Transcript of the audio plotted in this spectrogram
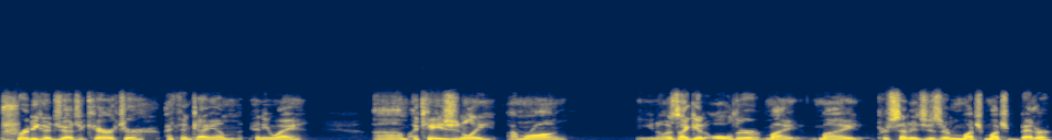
pretty good judge of character. I think I am anyway. Um, occasionally, I'm wrong. You know, as I get older, my my percentages are much much better.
